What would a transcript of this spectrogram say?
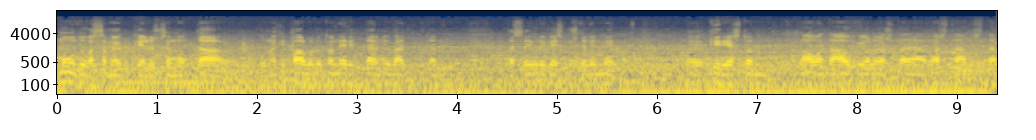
muuntuvassa mökkeilyssä, mutta kunnakin palvelut on erittäin hyvät. Tässä juuri keskustelimme kirjaston lauantai-aukiolosta ja vastaavista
